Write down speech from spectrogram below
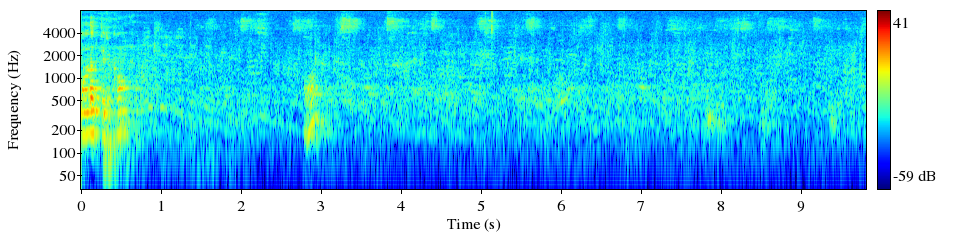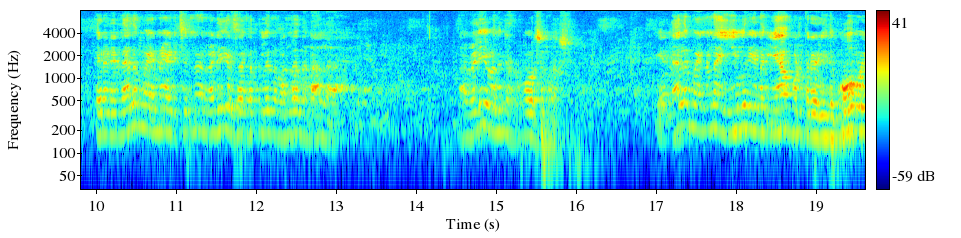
உள்ளத்திற்கும் என்னுடைய நிலைமை என்ன ஆயிடுச்சுன்னா நடிகர் சங்கத்திலேருந்து வந்ததுனால நான் வெளியே வந்துட்டேன். ரொம்ப வருஷம் வருஷம் என் நிலைமை என்னன்னா இவர் எனக்கு ஞாபகப்படுத்துறாரு இது கோவை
